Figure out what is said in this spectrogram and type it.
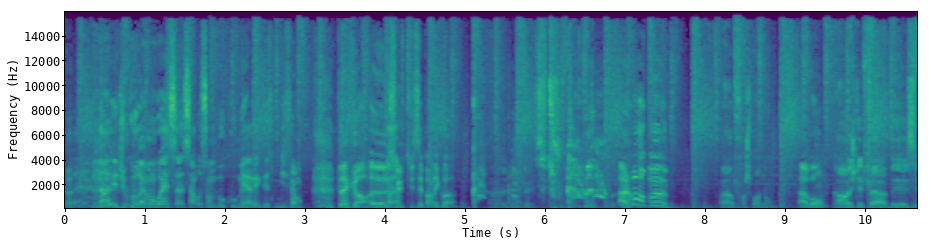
non, et du coup, vraiment, ouais, ça, ça ressemble beaucoup, mais avec des trucs différents. D'accord. Euh, Voilà. Swift, tu sais parler quoi? Euh, l'anglais, c'est tout. Allemand un peu. Ah, franchement, non. Ah bon Non, je l'ai fait, mais c'est-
